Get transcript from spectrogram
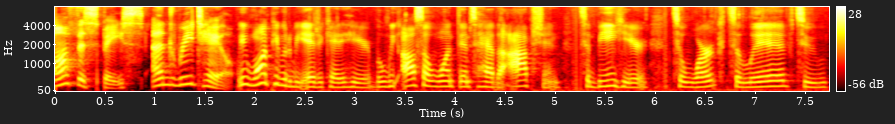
office space, and retail. We want people to be educated here, but we also want them to have the option to be here, to work, to live, to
